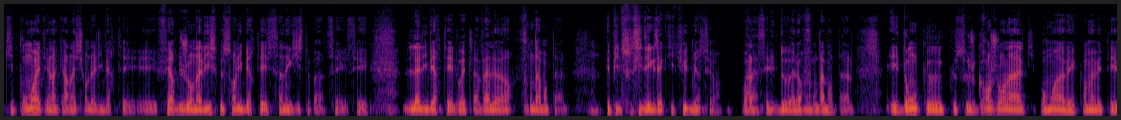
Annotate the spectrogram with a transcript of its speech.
qui pour moi était l'incarnation de la liberté. Et faire du journalisme sans liberté, ça n'existe pas. C'est la liberté doit être la valeur fondamentale. Mm. Et puis le souci de l'exactitude, bien sûr. Voilà, c'est les deux valeurs mm. fondamentales. Et donc que ce grand journal, qui pour moi avait quand même été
